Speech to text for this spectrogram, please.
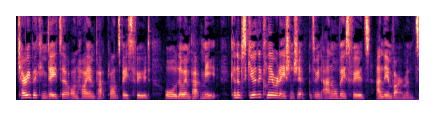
Cherry picking data on high impact plant based food or low impact meat can obscure the clear relationship between animal based foods and the environment.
